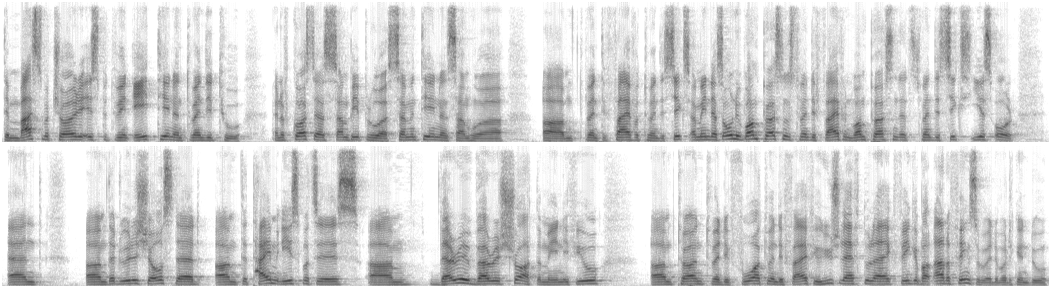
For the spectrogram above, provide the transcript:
the vast majority is between 18 and 22. And of course, there's some people who are 17 and some who are um, 25 or 26. I mean, there's only one person who's 25 and one person that's 26 years old. And um, that really shows that um, the time in esports is um, very, very short. I mean, if you um, turn 24, 25, you usually have to like think about other things already, what you can do.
